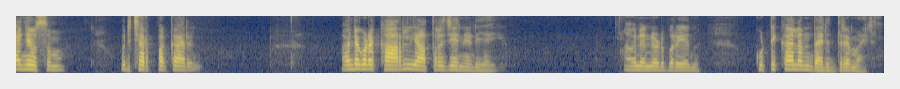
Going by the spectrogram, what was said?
കഴിഞ്ഞ ദിവസം ഒരു ചെറുപ്പക്കാരൻ അവന്റെ കൂടെ കാറിൽ യാത്ര ചെയ്യാനിടയായി അവൻ എന്നോട് പറയുന്നു കുട്ടിക്കാലം ദരിദ്രമായിരുന്നു.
